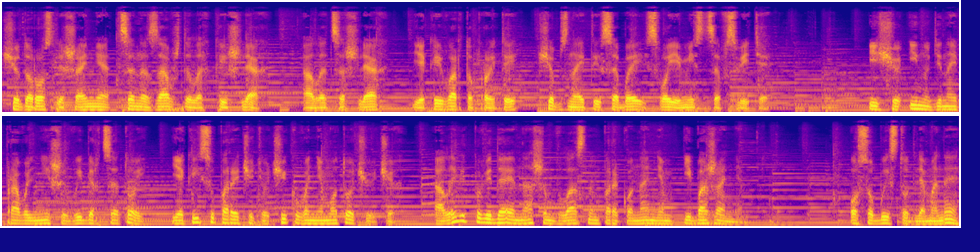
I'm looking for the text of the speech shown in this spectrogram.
що дорослішання це не завжди легкий шлях, але це шлях, який варто пройти, щоб знайти себе і своє місце в світі. І що іноді найправильніший вибір це той, який суперечить очікуванням оточуючих, але відповідає нашим власним переконанням і бажанням. Особисто для мене,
